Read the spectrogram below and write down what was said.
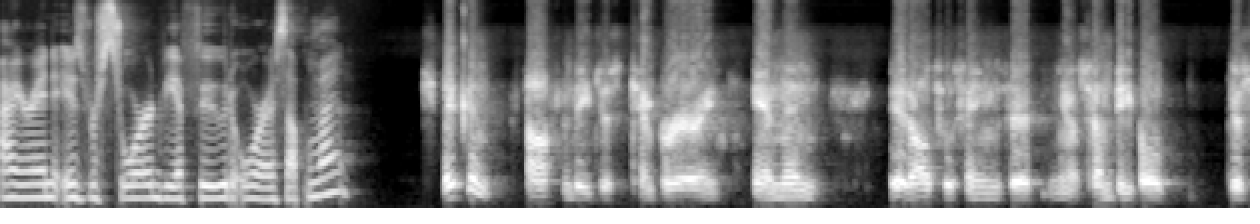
iron is restored via food or a supplement? It can often be just temporary. And then it also seems that, you know, some people just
